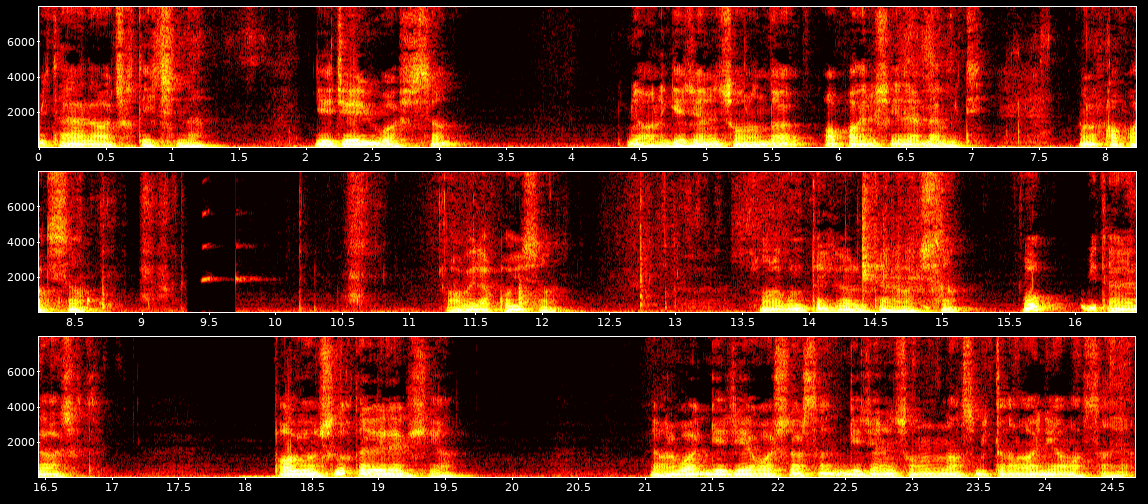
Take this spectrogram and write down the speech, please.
Bir tane daha çıktı içinden. Geceye bir başlasan yani gecenin sonunda apayrı şeylerden biti. Bunu kapatırsan ha böyle koysan sonra bunu tekrar bir tane açsan hop bir tane daha çıktı. Pavyonçuluk da böyle bir şey ya. Yani ba- geceye başlarsan gecenin sonunun nasıl bittiğini anlayamazsan ya.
